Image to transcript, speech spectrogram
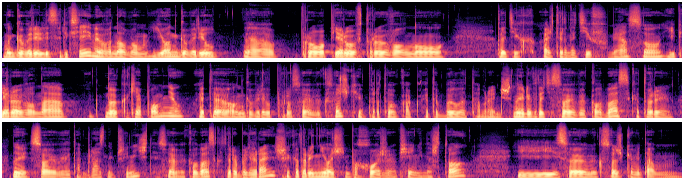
мы говорили с Алексеем Ивановым, и он говорил э, про первую, вторую волну этих альтернатив мясу. И первая волна, ну, как я помню, это он говорил про соевые кусочки, про то, как это было там раньше. Ну, или вот эти соевые колбасы, которые, ну, и соевые там разные пшеничные, соевые колбасы, которые были раньше, которые не очень похожи вообще ни на что. И соевыми кусочками там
